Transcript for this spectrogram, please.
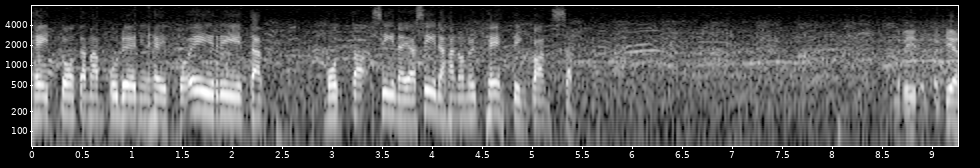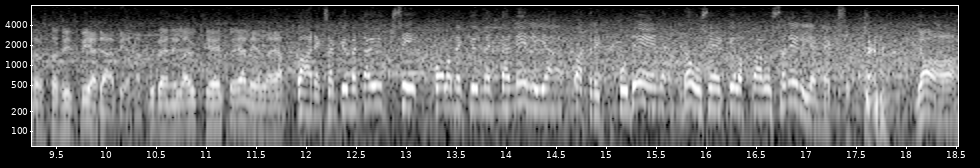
heittoon tämä Budenin heitto ei riitä, mutta siinä ja siinä hän on nyt Hehtin kanssa. Ja viidettä kierrosta siis viedään vielä. Budenilla yksi heitto jäljellä. Ja... 81-34 Patrick Buden nousee kilpailussa neljänneksi. Jaa,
